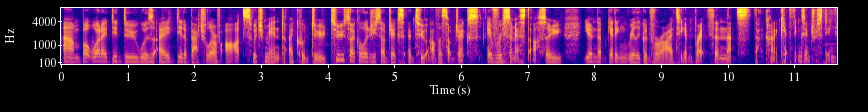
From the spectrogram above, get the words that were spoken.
Um, but what I did do was I did a bachelor of arts, which meant I could do two psychology subjects and two other subjects every semester. So you, you end up getting really good variety and breadth, and that's that kind of kept things interesting.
